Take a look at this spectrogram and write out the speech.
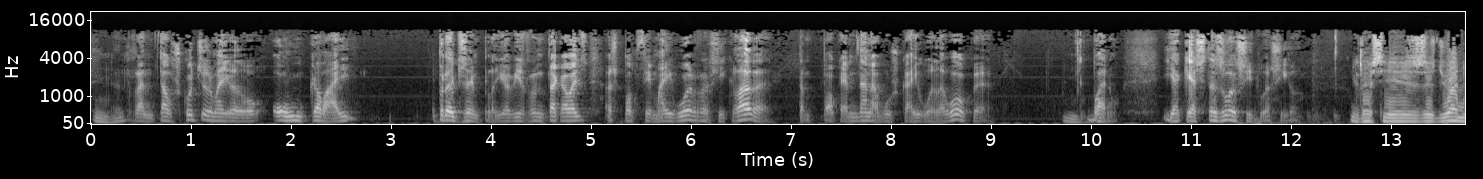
Mm -hmm. Rentar els cotxes amb aigua de boca, o un cavall, per exemple, jo he vist rentar cavalls, es pot fer amb aigua reciclada, tampoc hem d'anar a buscar aigua de boca Mm. Bueno, i aquesta és la situació. Gràcies, Joan.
